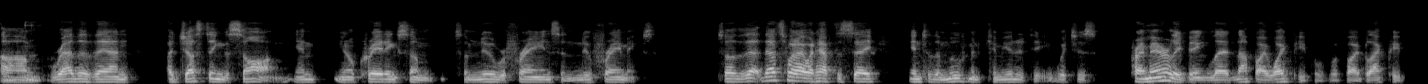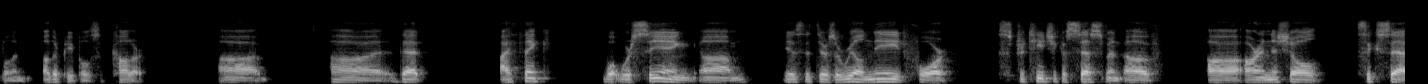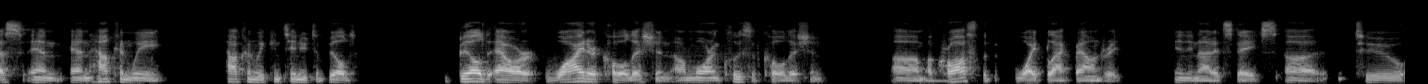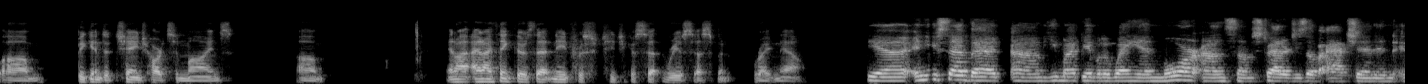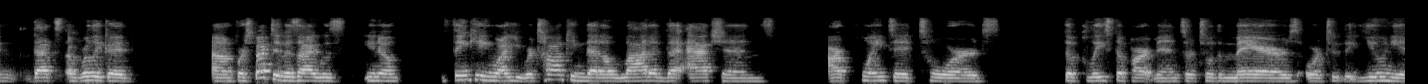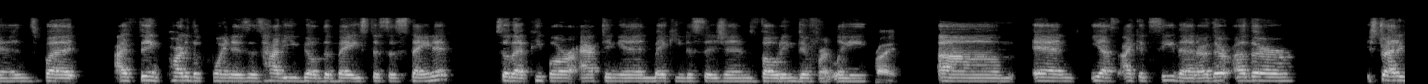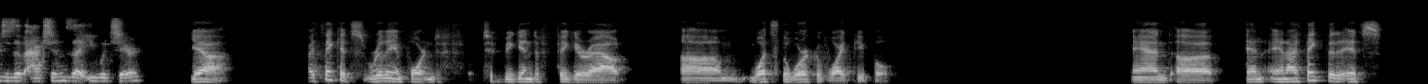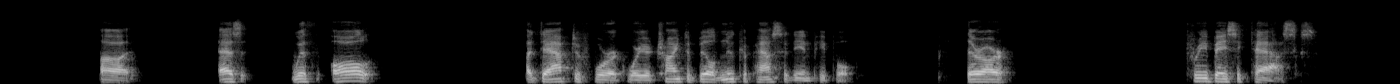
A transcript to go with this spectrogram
um, mm-hmm. rather than adjusting the song and you know creating some some new refrains and new framings. So that that's what I would have to say into the movement community, which is primarily being led not by white people but by black people and other peoples of color. Uh, uh, that I think what we're seeing um, is that there's a real need for strategic assessment of uh, our initial success and and how can we how can we continue to build build our wider coalition, our more inclusive coalition um, across the white-black boundary in the United States uh, to um, begin to change hearts and minds. Um, and I and I think there's that need for strategic reassessment right now. Yeah, and you said that um, you might be able to weigh in more on some strategies of action, and and that's a really good um, perspective. As I was, you know, thinking while you were talking that a lot of the actions are pointed towards the police departments or to the mayors or to the unions, but I think part of the point is is how do you build the base to sustain it? so that people are acting in, making decisions, voting differently. Right. Um, and yes, I could see that. Are there other strategies of actions that you would share? Yeah, I think it's really important to, begin to figure out um, what's the work of white people, and uh, and and I think that it's uh, as with all adaptive work where you're trying to build new capacity in people, there are three basic tasks.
